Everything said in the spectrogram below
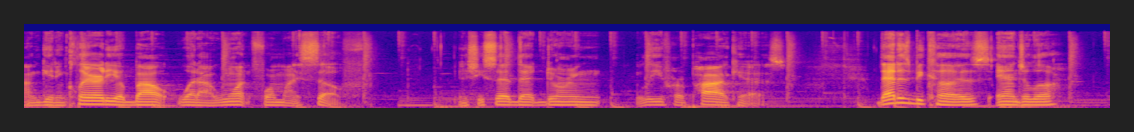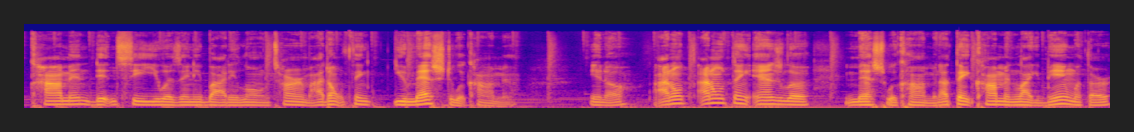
I'm getting clarity about what I want for myself. And she said that during leave her podcast. That is because Angela Common didn't see you as anybody long term. I don't think you meshed with Common. You know, I don't I don't think Angela meshed with Common. I think Common liked being with her.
